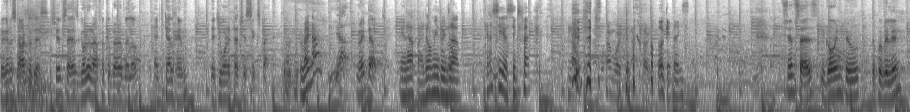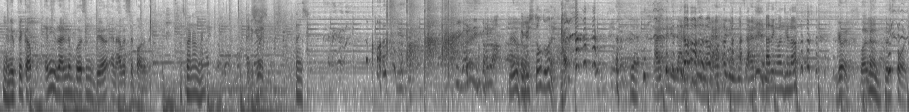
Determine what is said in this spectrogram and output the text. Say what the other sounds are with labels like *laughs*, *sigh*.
We're going to start with this. Shiv says, go to Rafa Cabrera Bello and tell him that you want to touch his six pack. Right now? Yeah, right now. Hey, Rafa, I don't mean to interrupt. Can I see your six pack? No, I'm, I'm working. I'm sorry. *laughs* okay, thanks. Shiv says, you go into the pavilion and you pick up any random person's beer and have a sip out of it. What's going on, man? Thanks. You're still doing it. *laughs* Yeah. Anthony's, Anthony's, *laughs* Anthony's, Anthony's. I think one's enough. Good, well done, hmm. good sport.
